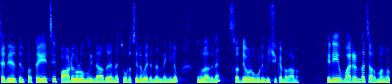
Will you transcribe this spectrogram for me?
ശരീരത്തിൽ പ്രത്യേകിച്ച് പാടുകളൊന്നും ഇല്ലാതെ തന്നെ ചൊറിച്ചിൽ വരുന്നുണ്ടെങ്കിലും നിങ്ങളതിനെ ശ്രദ്ധയോടുകൂടി വീക്ഷിക്കേണ്ടതാണ്. ഇനി വരണ്ട ചർമ്മങ്ങൾ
